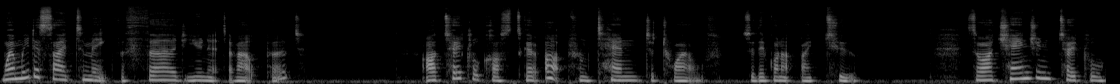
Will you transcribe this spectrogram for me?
when we decide to make the third unit of output, our total costs go up from 10 to 12. So they've gone up by 2. So our change in total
